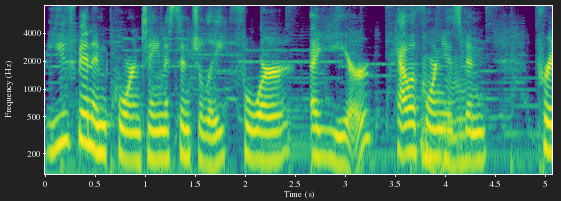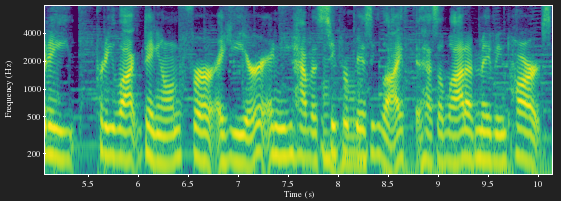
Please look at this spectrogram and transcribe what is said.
you've been in quarantine essentially for a year. California's mm-hmm. been pretty pretty locked down for a year and you have a super mm-hmm. busy life that has a lot of moving parts.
